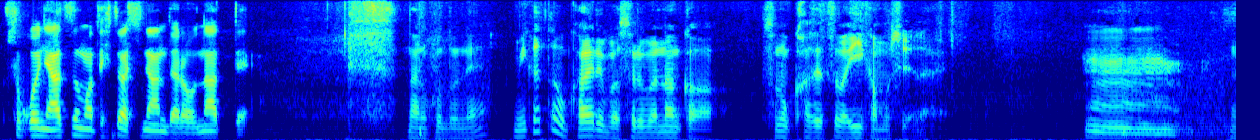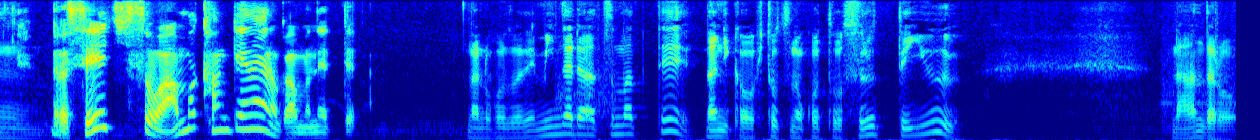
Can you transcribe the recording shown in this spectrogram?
そこに集まった人たちなんだろうなって。なるほどね。見方を変えればそれはなんか、その仮説はいいかもしれない。うん。だうん。から政治思想はあんま関係ないのかもねって。なるほどね。みんなで集まって何かを一つのことをするっていう、なんだろ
